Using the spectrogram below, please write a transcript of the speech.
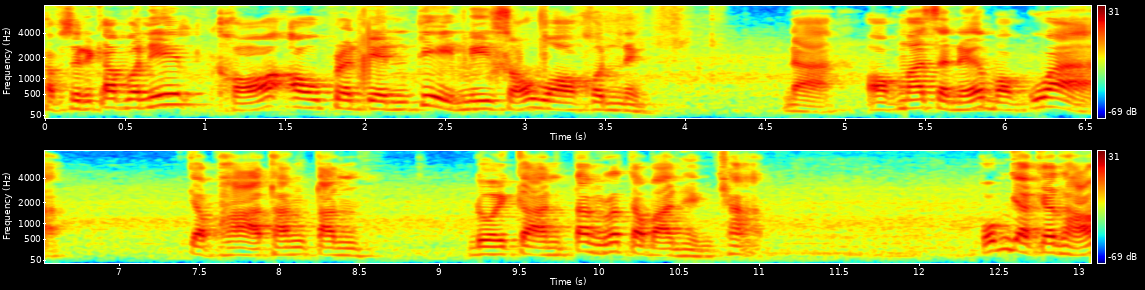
ครับสวัสดีครับวันนี้ขอเอาประเด็นที่มีสวคนหนึ่งนะออกมาเสนอบอกว่าจะผ่าทางตันโดยการตั้งรัฐบาลแห่งชาติ ผมอยากจะถาม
